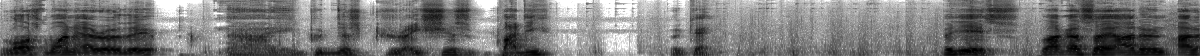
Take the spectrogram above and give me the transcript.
Lost one arrow there. Ay, goodness gracious, buddy. Okay. But yes, like I say, I don't, I,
